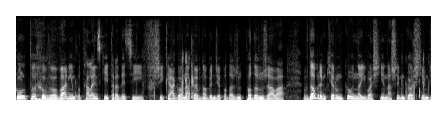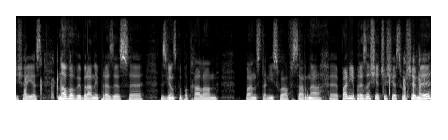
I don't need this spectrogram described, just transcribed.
kultywowaniem podhalańskiej tradycji w Chicago na pewno będzie podążała w dobrym kierunku. No i właśnie naszym gościem dzisiaj jest nowo wybrany prezes e, Związku Podhalan, pan Stanisław Sarna. E, panie prezesie, czy się słyszymy?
